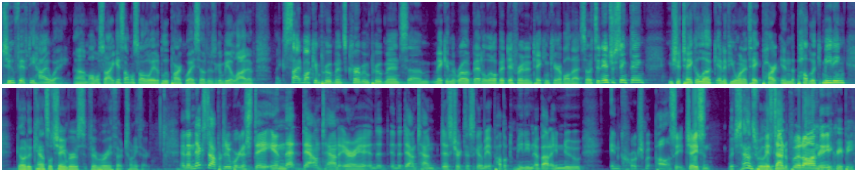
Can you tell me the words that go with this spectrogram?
to 50 Highway, um, almost I guess almost all the way to Blue Parkway. So there's going to be a lot of like sidewalk improvements, curb improvements, um, making the road bed a little bit different, and taking care of all that. So it's an interesting thing. You should take a look, and if you want to take part in the public meeting, go to Council Chambers, February 3rd, 23rd. And the next opportunity, we're going to stay in that downtown area in the in the downtown district. There's going to be a public meeting about a new encroachment policy. Jason, Which sounds really it's time to put on creepy, the creepy.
